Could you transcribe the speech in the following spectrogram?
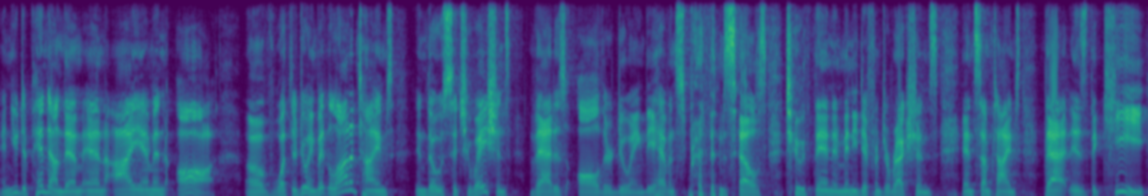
and you depend on them, and I am in awe of what they're doing. But a lot of times in those situations, that is all they're doing. They haven't spread themselves too thin in many different directions. And sometimes that is the key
